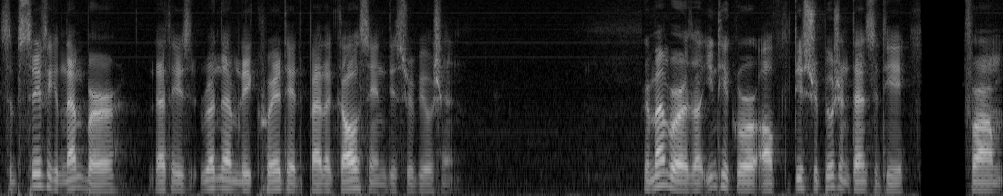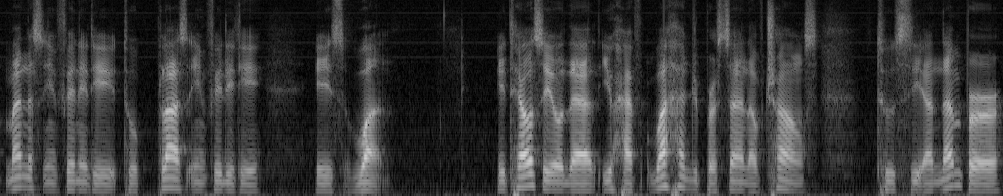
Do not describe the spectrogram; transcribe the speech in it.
specific number that is randomly created by the Gaussian distribution. Remember the integral of the distribution density from minus infinity to plus infinity is 1. It tells you that you have 100% of chance to see a number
